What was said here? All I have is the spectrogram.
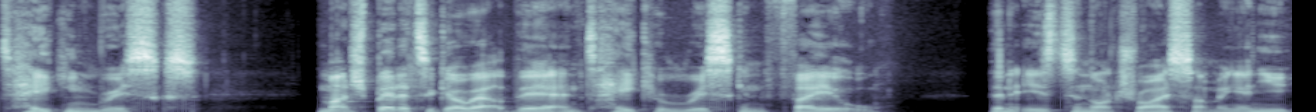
taking risks. Much better to go out there and take a risk and fail than it is to not try something. And you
